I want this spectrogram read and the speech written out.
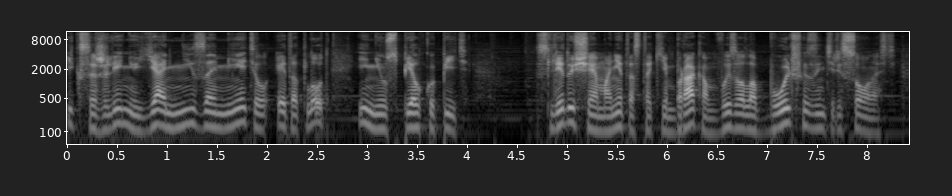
и, к сожалению, я не заметил этот лот и не успел купить. Следующая монета с таким браком вызвала большую заинтересованность –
